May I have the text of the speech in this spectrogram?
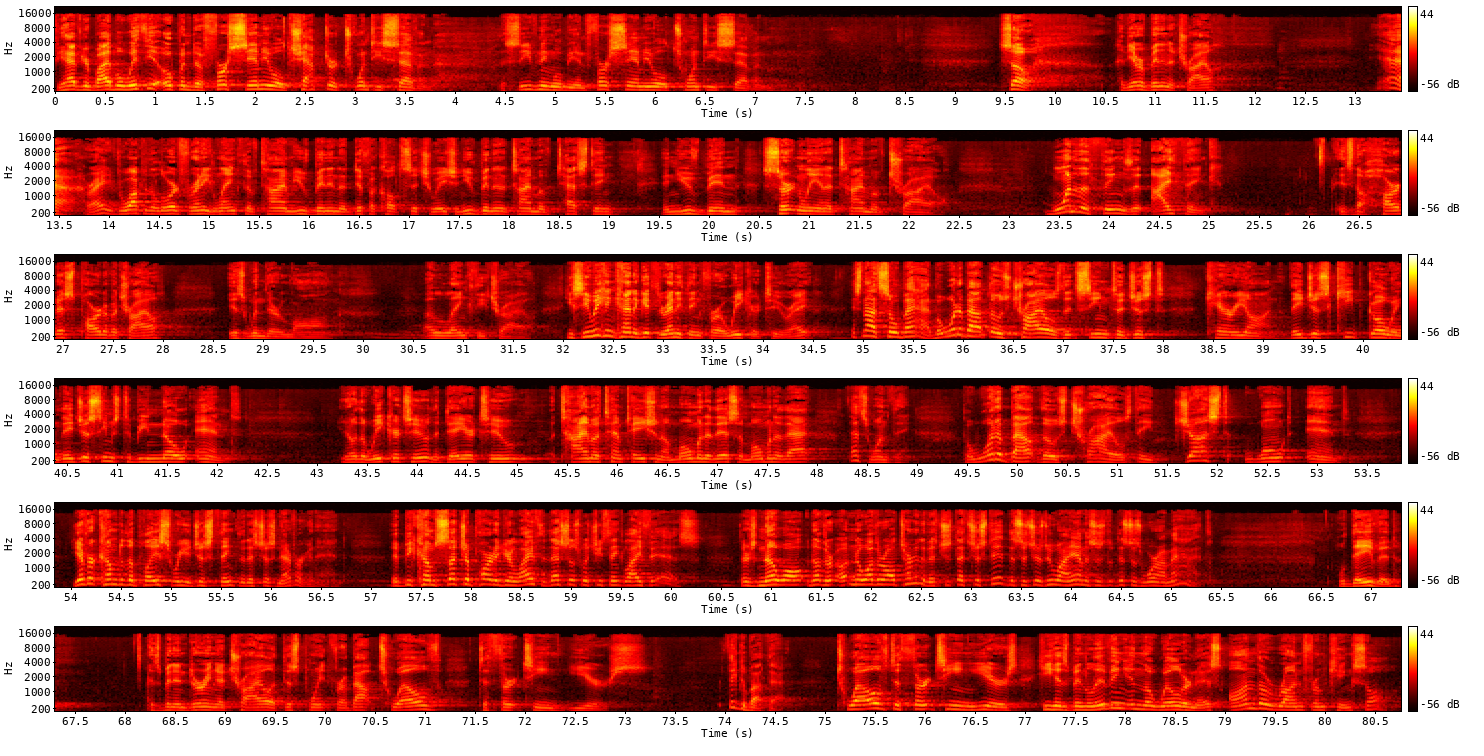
If you have your Bible with you, open to 1 Samuel chapter 27. This evening will be in 1 Samuel 27. So, have you ever been in a trial? Yeah, right? If you walked with the Lord for any length of time, you've been in a difficult situation. You've been in a time of testing, and you've been certainly in a time of trial. One of the things that I think is the hardest part of a trial is when they're long a lengthy trial. You see, we can kind of get through anything for a week or two, right? It's not so bad. But what about those trials that seem to just carry on? They just keep going. They just seems to be no end. You know, the week or two, the day or two, a time of temptation, a moment of this, a moment of that, that's one thing. But what about those trials? They just won't end. You ever come to the place where you just think that it's just never going to end? It becomes such a part of your life that that's just what you think life is. There's no, other, uh, no other alternative. Just, that's just it. This is just who I am. This is, this is where I'm at. Well, David has been enduring a trial at this point for about 12 to 13 years. Think about that. 12 to 13 years, he has been living in the wilderness on the run from King Saul.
